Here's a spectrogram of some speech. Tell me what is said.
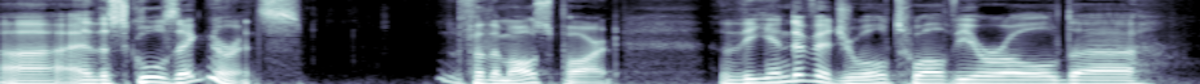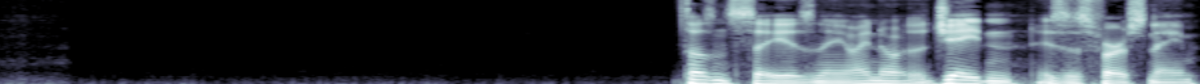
uh, and the school's ignorance, for the most part. The individual, 12 year old uh, doesn't say his name. I know Jaden is his first name.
